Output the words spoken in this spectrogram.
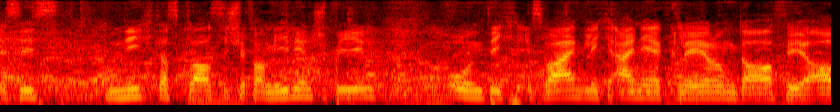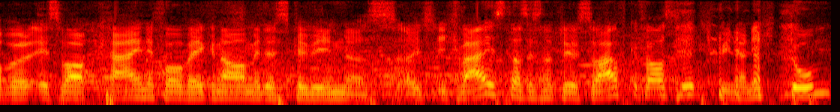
es ist nicht das klassische Familienspiel und ich, es war eigentlich eine Erklärung dafür, aber es war keine Vorwegnahme des Gewinners. Ich, weiß, dass es natürlich so aufgefasst wird, ich bin ja nicht dumm,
